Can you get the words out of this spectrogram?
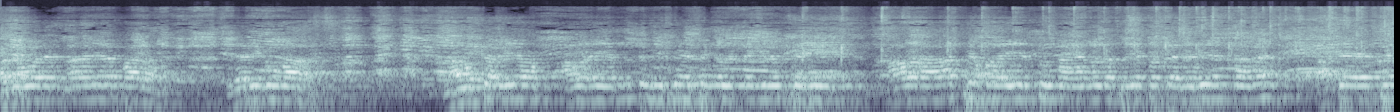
അതുപോലെ കാഞ്ഞിരപ്പാറ രവികുമാർ. നമുക്കറിയാം അവിടെ എന്ത് വിശേഷങ്ങൾ ഉണ്ടെങ്കിലും ശരി അവിടെ ആദ്യമായി എത്തുന്ന ഞങ്ങളുടെ പ്രിയപ്പെട്ട രവിയെന്നാണ് അദ്ദേഹത്തെ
